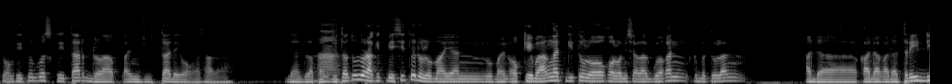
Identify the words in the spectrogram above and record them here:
waktu itu gue sekitar 8 juta deh kalau nggak salah dan 8 Ah. juta tuh rakit PC tuh udah lumayan lumayan oke banget gitu loh kalau misalnya gue kan kebetulan ada kadang ada 3D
